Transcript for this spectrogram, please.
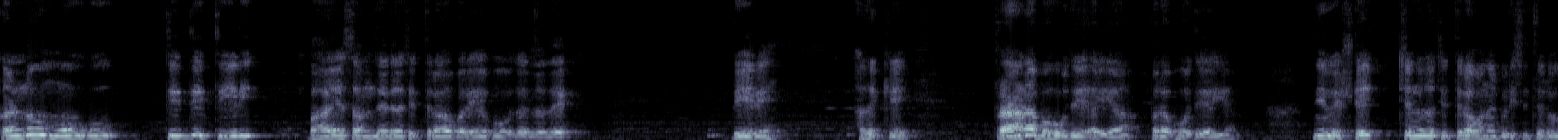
ಕಣ್ಣು, ಮೂಗು, ತಿದ್ದಿ, ತೀಡಿ, ಬಾಹ್ಯ ಸೌಂದರ್ಯ ಚಿತ್ರ ಬರೆಯಬಹುದಲ್ಲದೆ. ಬೇರೆ? ಅದಕ್ಕೆ ಪ್ರಾಣಬಹುದೇ ಅಯ್ಯ ಬರಬಹುದೇ ಅಯ್ಯ. ನೀವು ಎಷ್ಟೇ ಚೆನ್ನದ ಚಿತ್ರವನ್ನು ಬಿಡಿಸಿದರೂ,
